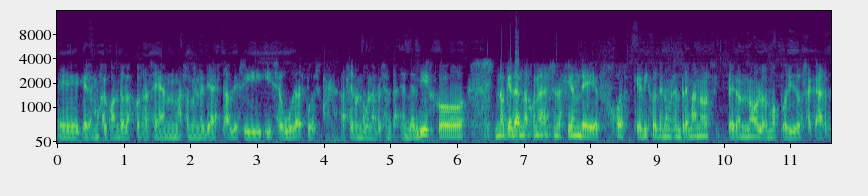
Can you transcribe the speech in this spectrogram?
eh, queremos que cuando las cosas sean más o menos ya estables y, seguras, pues hacer una buena presentación del disco, no quedarnos con una sensación de joder, qué disco tenemos entre manos, pero no lo hemos podido sacar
